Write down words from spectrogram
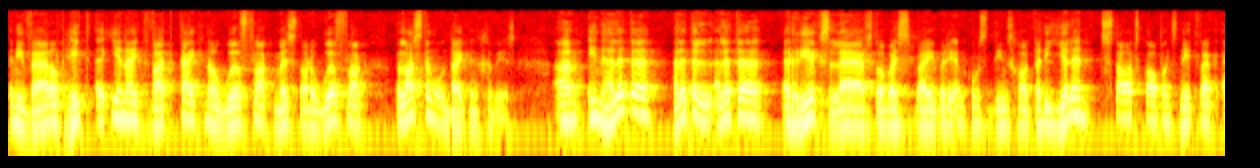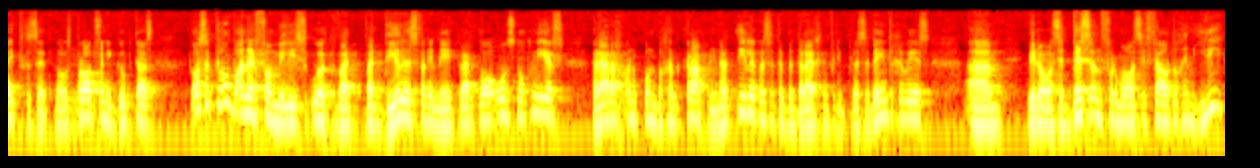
in die wêreld het 'n een eenheid wat kyk na hoë vlak mis, daar 'n hoë vlak belastingontduiking gewees. Um en hulle het 'n hulle het 'n hulle het 'n reeks lêers daar by by by die inkomste diens gehad wat die hele staatskapingsnetwerk uitgesit. Nou ons praat van die Guptas Daar's 'n klomp ander families ook wat wat deel is van die netwerk waar ons nog nie eers regtig aan kon begin krap nie. Natuurlik was dit 'n bedreiging vir die president geweest. Ehm um, weet daar was 'n disinformasieveld tog en hierdie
